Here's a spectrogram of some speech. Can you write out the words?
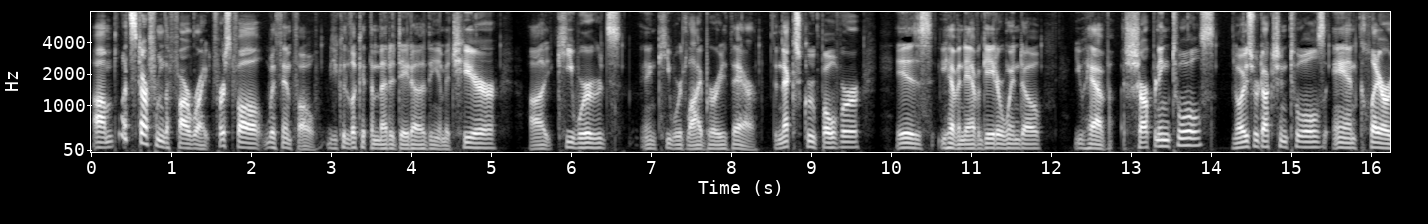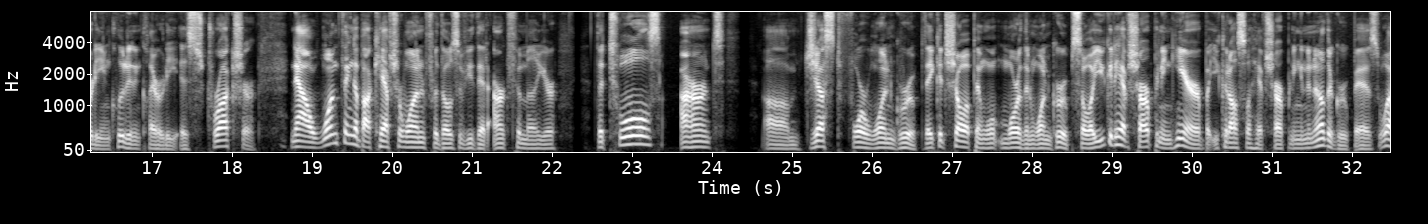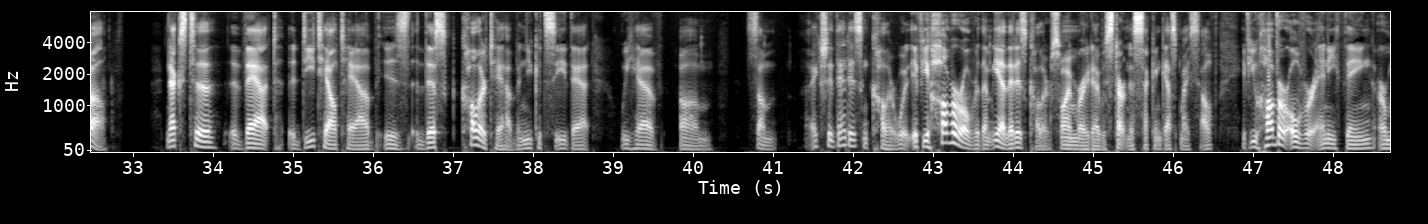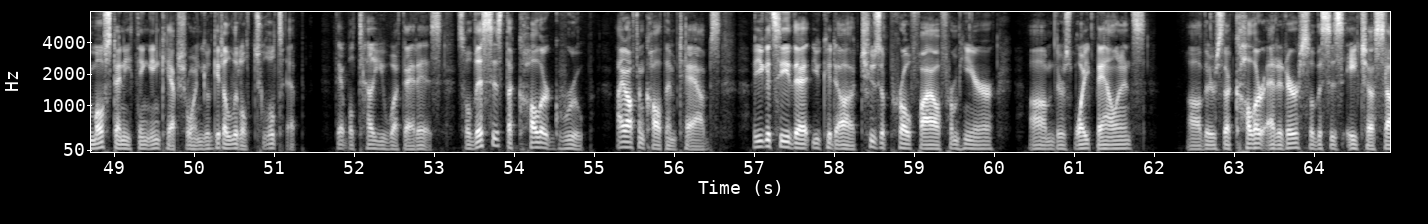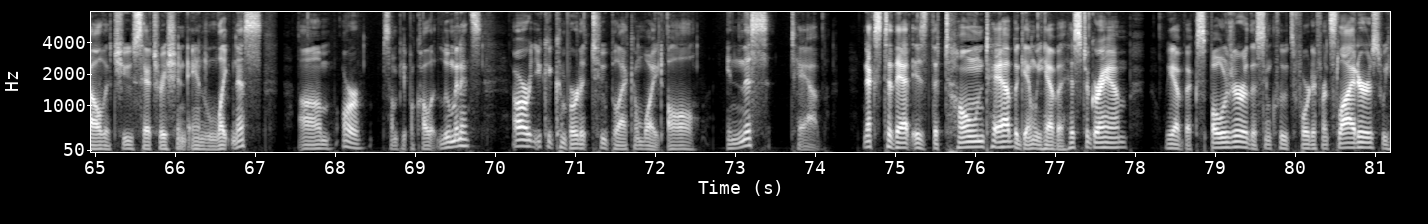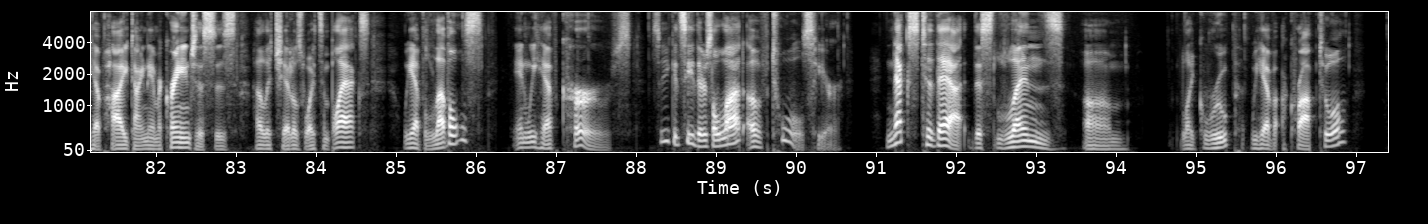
Um, let's start from the far right. First of all, with info, you could look at the metadata of the image here, uh, keywords and keyword library there. The next group over is you have a navigator window, you have sharpening tools, noise reduction tools, and clarity. Included in clarity is structure. Now, one thing about Capture One, for those of you that aren't familiar, the tools aren't um, just for one group. They could show up in more than one group. So you could have sharpening here, but you could also have sharpening in another group as well. Next to that detail tab is this color tab. And you could see that we have um, some, actually that isn't color. If you hover over them, yeah, that is color. So I'm right. I was starting to second guess myself. If you hover over anything or most anything in Capture One, you'll get a little tooltip that will tell you what that is. So this is the color group. I often call them tabs. You could see that you could uh, choose a profile from here. Um, there's white balance. Uh, there's the color editor. So this is HSL that's hue saturation and lightness, um, or some people call it luminance, or you could convert it to black and white all in this tab. Next to that is the tone tab. Again, we have a histogram. We have exposure. This includes four different sliders. We have high dynamic range. This is highlight shadows, whites, and blacks. We have levels and we have curves. So you can see there's a lot of tools here. Next to that, this lens um, like group, we have a crop tool.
